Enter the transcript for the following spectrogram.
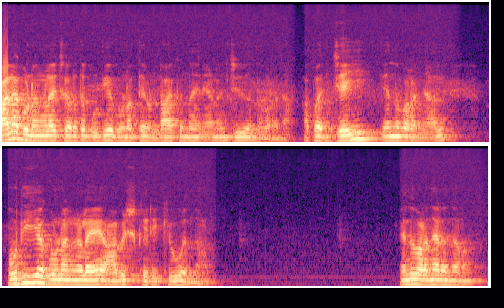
പല ഗുണങ്ങളെ ചേർത്ത് പുതിയ ഗുണത്തെ ഉണ്ടാക്കുന്നതിനാണ് ജ് എന്ന് പറഞ്ഞാൽ. അപ്പോൾ ജയ് എന്ന് പറഞ്ഞാൽ പുതിയ ഗുണങ്ങളെ ആവിഷ്കരിക്കൂ എന്നാണ്. എന്ന് പറഞ്ഞാൽ എന്താണ്?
